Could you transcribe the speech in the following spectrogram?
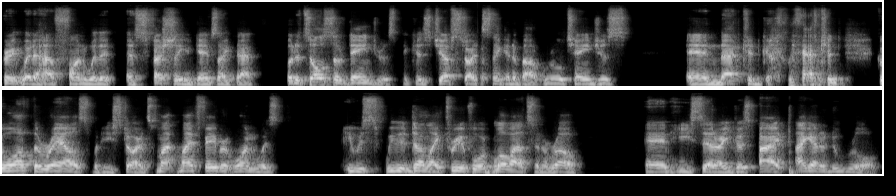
great way to have fun with it, especially in games like that. But it's also dangerous because Jeff starts thinking about rule changes, and that could go, that could go off the rails when he starts. My my favorite one was he was we had done like three or four blowouts in a row, and he said, "All right," he goes, "All right, I got a new rule."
